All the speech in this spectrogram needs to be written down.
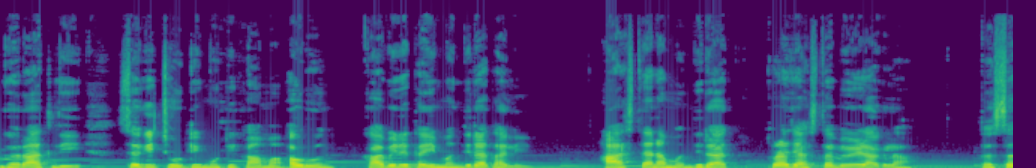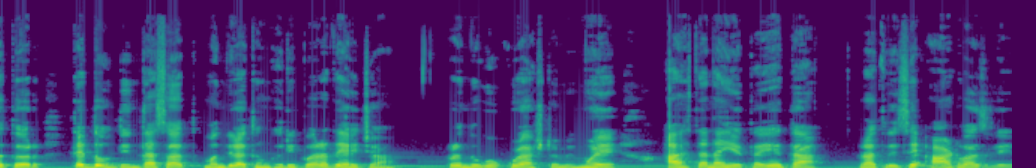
घरातली सगळी छोटी मोठी कामं आवरून कावेरीताई मंदिरात आली. आज त्यांना मंदिरात थोडा जास्त वेळ लागला. तसं तर ते दोन तीन तासात मंदिरातून घरी परत यायच्या. परंतु गोकुळ अष्टमीमुळे आज त्यांना येता येता रात्रीचे आठ वाजले.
